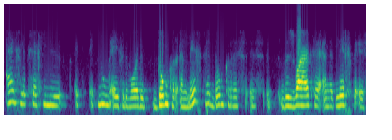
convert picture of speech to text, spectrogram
eigenlijk zeg je nu, ik, ik noem even de woorden donker en licht. Hè. Donker is, is de zwaarte en het licht is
